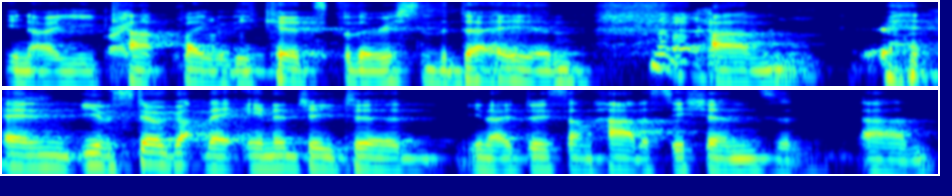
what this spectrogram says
You know, you right. can't play with your kids for the rest of the day, and um, and you've still got that energy to you know do some harder sessions and. Um,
